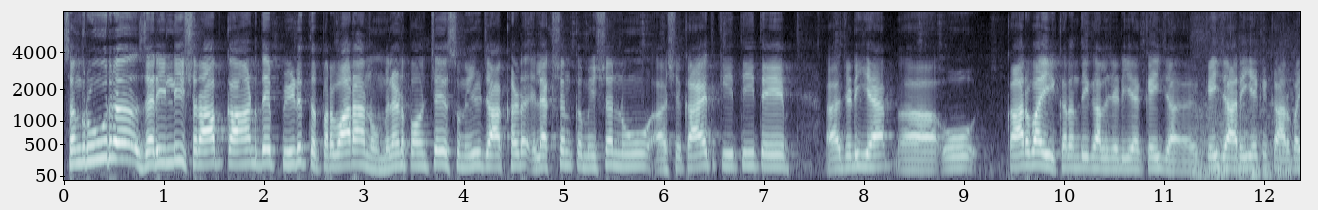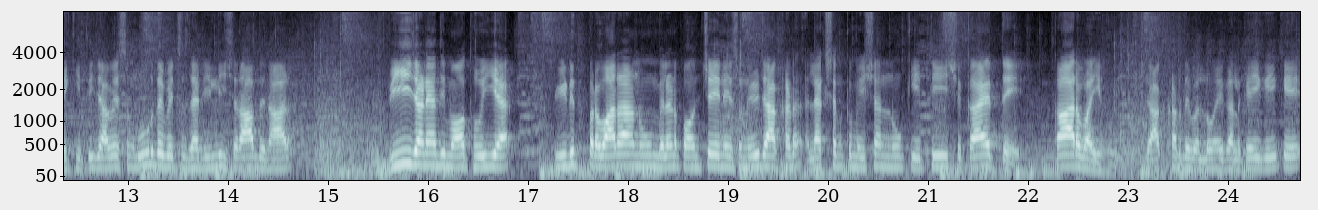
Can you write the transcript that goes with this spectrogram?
ਸੰਗਰੂਰ ਜ਼ਹਿਰੀਲੀ ਸ਼ਰਾਬ ਕਾਂਡ ਦੇ ਪੀੜਤ ਪਰਿਵਾਰਾਂ ਨੂੰ ਮਿਲਣ ਪਹੁੰਚੇ ਸੁਨੀਲ ਜਾਖੜ, ਇਲੈਕਸ਼ਨ ਕਮਿਸ਼ਨ ਨੂੰ ਸ਼ਿਕਾਇਤ ਕੀਤੀ ਤੇ ਜਿਹੜੀ ਹੈ ਉਹ ਕਾਰਵਾਈ ਕਰਨ ਦੀ ਗੱਲ ਜਿਹੜੀ ਹੈ ਕਹੀ ਜਾ ਕਹੀ ਜਾ ਰਹੀ ਹੈ ਕਿ ਕਾਰਵਾਈ ਕੀਤੀ ਜਾਵੇ। ਸੰਗਰੂਰ ਦੇ ਵਿੱਚ ਜ਼ਹਿਰੀਲੀ ਸ਼ਰਾਬ ਦੇ ਨਾਲ 20 ਜਣਿਆਂ ਦੀ ਮੌਤ ਹੋਈ ਹੈ। ਪੀੜਤ ਪਰਿਵਾਰਾਂ ਨੂੰ ਮਿਲਣ ਪਹੁੰਚੇ ਨੇ ਸੁਨੀਲ ਜਾਖੜ, ਇਲੈਕਸ਼ਨ ਕਮਿਸ਼ਨ ਨੂੰ ਕੀਤੀ ਸ਼ਿਕਾਇਤ ਤੇ ਕਾਰਵਾਈ ਹੋਈ। ਜਾਖੜ ਦੇ ਵੱਲੋਂ ਇਹ ਗੱਲ ਕਹੀ ਗਈ ਕਿ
